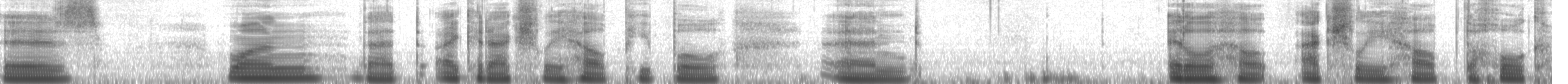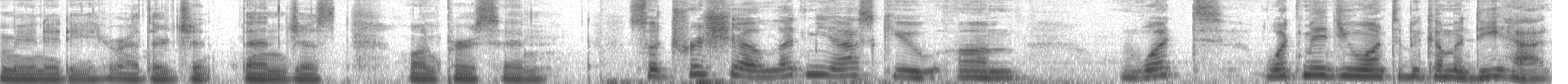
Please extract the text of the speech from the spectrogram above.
is one that I could actually help people and it'll help actually help the whole community rather ju- than just one person. So Trisha, let me ask you, um, what what made you want to become a DHAT?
